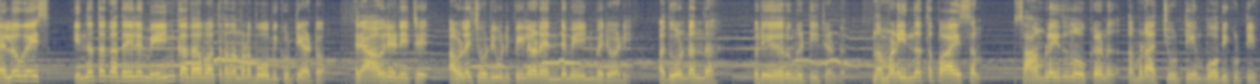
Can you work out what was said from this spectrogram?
ഹലോ ഗൈസ് ഇന്നത്തെ കഥയിലെ മെയിൻ കഥാപാത്രം നമ്മുടെ ബോബിക്കുട്ടിയാട്ടോ. രാവിലെ എണീറ്റ് അവളെ ചൊടി പിടിപ്പിക്കലാണ് എന്റെ മെയിൻ പരിപാടി. അതുകൊണ്ടെന്താ? ഒരു ഏറും കിട്ടിയിട്ടുണ്ട്. നമ്മുടെ ഇന്നത്തെ പായസം സാമ്പിൾ ചെയ്ത് നോക്കുകയാണ് നമ്മുടെ അച്ചൂട്ടിയും ബോബിക്കുട്ടിയും.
